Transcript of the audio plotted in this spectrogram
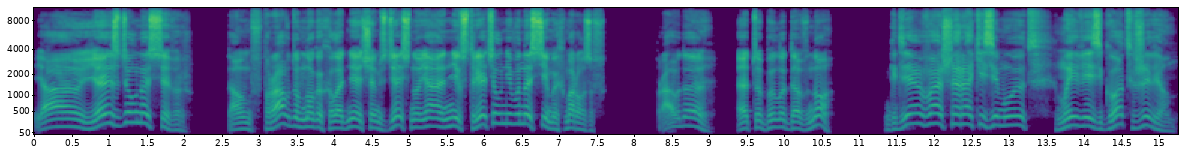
«Я ездил на север. Там вправду много холоднее, чем здесь, но я не встретил невыносимых морозов. Правда, это было давно. Где ваши раки зимуют? Мы весь год живем».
